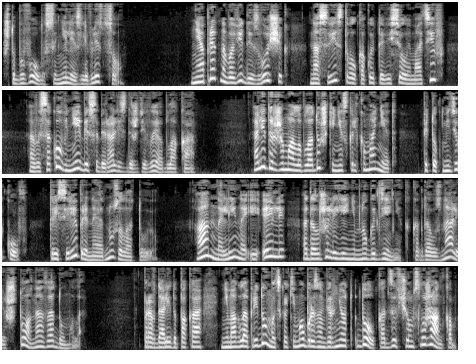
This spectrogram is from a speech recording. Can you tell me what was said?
чтобы волосы не лезли в лицо. Неопрятного вида извозчик насвистывал какой-то веселый мотив, а высоко в небе собирались дождевые облака. Алида сжимала в ладошке несколько монет, пяток медиков, три серебряные и одну золотую. Анна, Лина и Элли одолжили ей немного денег, когда узнали, что она задумала. Правда, Алида пока не могла придумать, каким образом вернет долг отзывчивым служанкам,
